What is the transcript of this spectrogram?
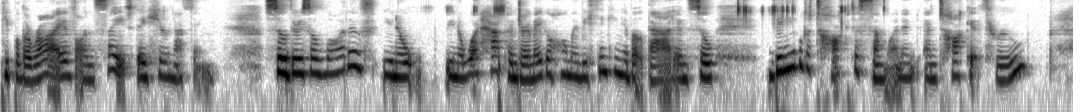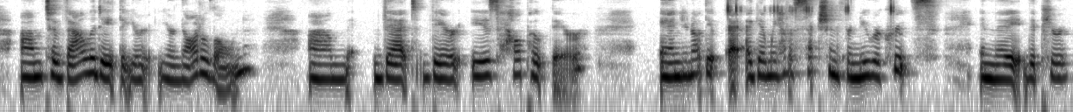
people arrive on site, they hear nothing. So there's a lot of, you know, you know, what happened, or I may go home and be thinking about that. And so being able to talk to someone and, and talk it through um, to validate that you're you're not alone, um, that there is help out there, and you're not the again, we have a section for new recruits in the, the Peer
